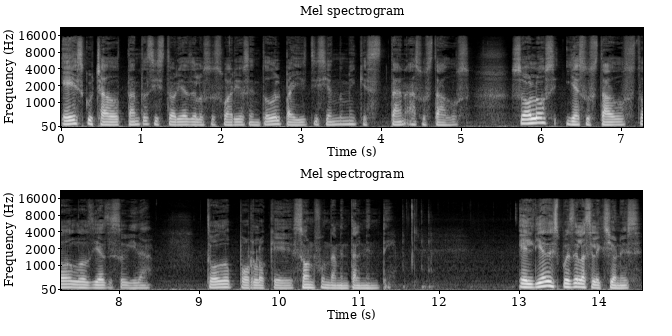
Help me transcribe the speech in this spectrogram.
He escuchado tantas historias de los usuarios en todo el país diciéndome que están asustados, solos y asustados todos los días de su vida todo por lo que son fundamentalmente. El día después de las elecciones,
